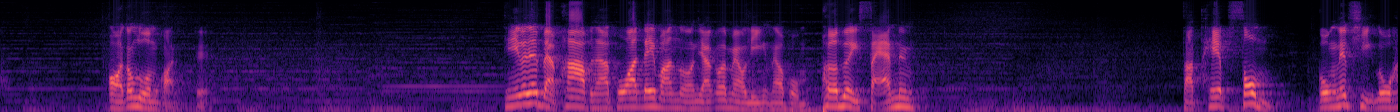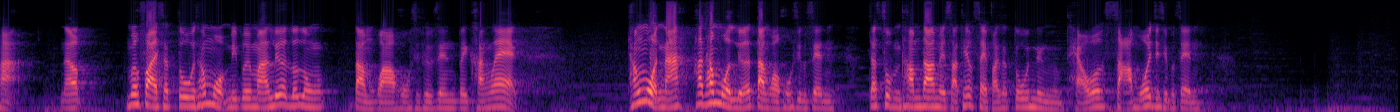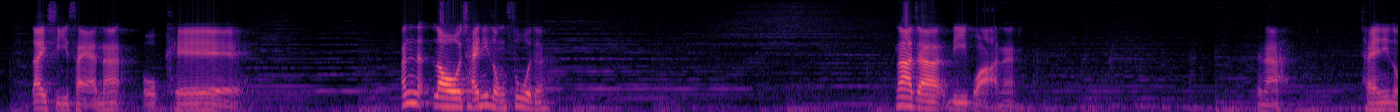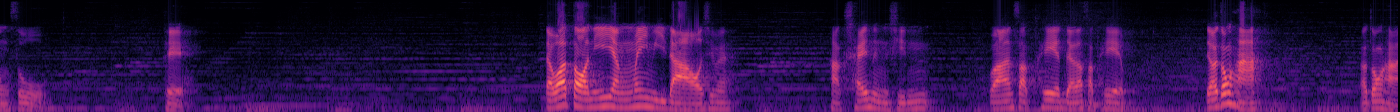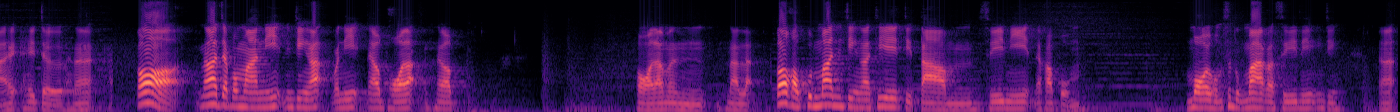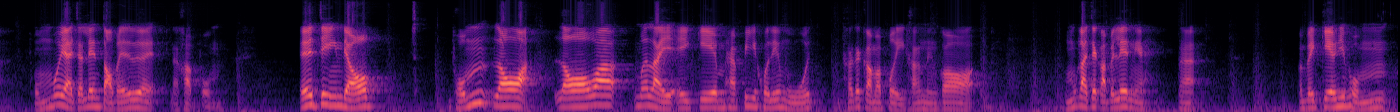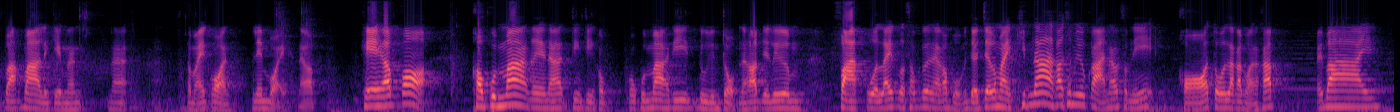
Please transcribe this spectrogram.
อ๋อต้องรวมก่อนโอเคทีนี้ก็ได้แบบภาพนะเพราะว่าได้มานอนยักษ์และแมวลิงก์นะครับผม เพิ่มด้วยอีกแสนหนึ่งสัตว์เทพส้มกงเล็บฉีกโลหะนะครับ เมื่อฝ่ายศัตรูทั้งหมดมีปริมาณเลือดลดลงต่ำกว่า 60%เป็นครั้งแรก ทั้งหมดนะ ถ้าทั้งหมดเหลือต่ำกว่า 60%จะสุ่มทำดาเมจสัตว์เทพใส่ฝ่ายศัตรูหนึ่งแถว370%ได้4แสนนะ โอเคงั้นเราใช้นี่ลงสู้นะ น่าจะดีกว่านะเดี๋ยวนะ ใช้นี่ลงสู้ โอเค แต่ว่าตอนนี้ยังไม่มีดาวใช่ไหม หากใช้หนึ่งชิ้นวานสัตว์เทพแต่ละสัตว์เทพ เดี๋ยวต้องหา เราต้องหาให้ใหเจอนะ ก็น่าจะประมาณนี้จริงๆละวันนี้นะครับพอละนะครับ พอแล้วมันนั่นแหละ ก็ขอบคุณมากจริงๆนะที่ติดตามซีรีส์นี้นะครับ ผม มอยผมสนุกมากกับซีรีส์นี้จริงๆนะผมก็อยากจะเล่นต่อไปเรื่อยๆนะครับ ผม เอ้จริงเดี๋ยวผมรออะรอว่าเมื่อไหร่ไอเกม Happy c o r e a n Mood เขาจะกลับมาเปิดอีกครั้งหนึ่งก็ ผมก็จะกลับไปเล่นไงนะมันเป็นเกมที่ผมรักมากเลยเกมนั้นนะสมัยก่อนเล่นบ่อยนะครับโอเคครับก็ขอบคุณมากเลยนะ จริงๆ ขอบขอบคุณมากที่ดูจนจบนะครับ อย่าลืมฝากกดไลค์กดซับด้วยนะครับผม เดี๋ยวเจอกันใหม่คลิปหน้าครับ ถ้ามีโอกาสนะครับสำหรับนี้ขอตัวลากันก่อนนะครับ บ๊ายบาย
